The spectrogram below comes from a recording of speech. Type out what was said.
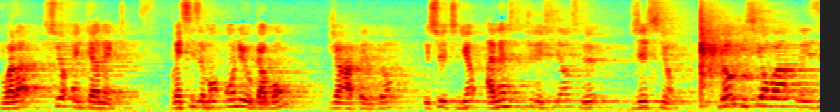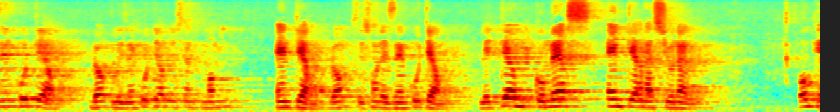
voilà, sur Internet. Précisément, on est au Gabon, je rappelle donc, je suis étudiant à l'Institut des sciences de gestion. Donc ici, on voit les incoterms. Donc les incotermes, simplement mis internes. Donc ce sont les incotermes. Les termes du commerce international. Ok,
